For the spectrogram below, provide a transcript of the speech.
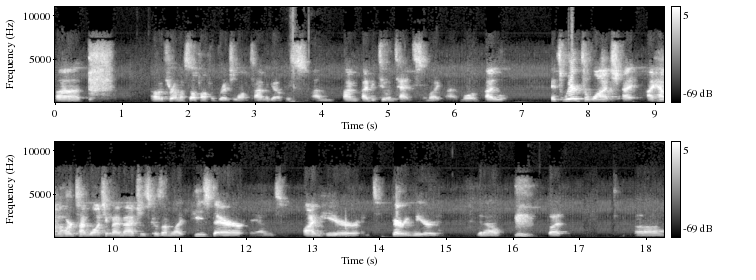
uh, I would have thrown myself off a bridge a long time ago because I'm I'm I'd be too intense. I'm like I, well I. It's weird to watch. I, I have a hard time watching my matches because I'm like he's there and I'm here. And it's very weird, you know. but uh,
